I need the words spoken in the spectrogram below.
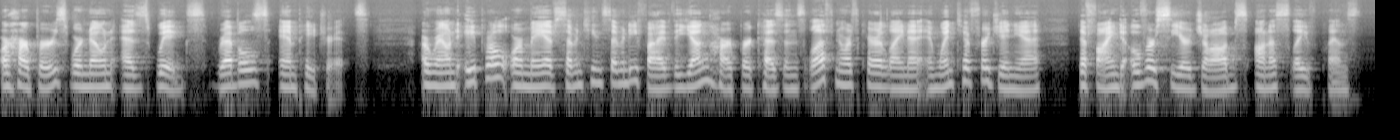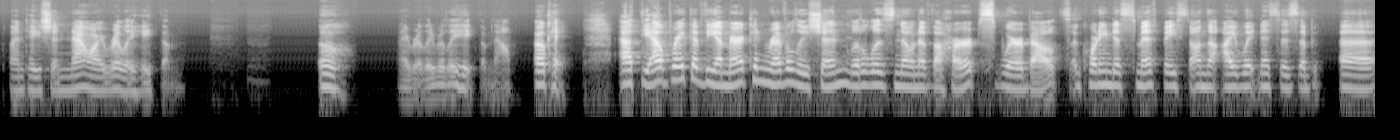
or Harpers were known as Whigs, rebels, and patriots. Around April or May of 1775, the young Harper cousins left North Carolina and went to Virginia to find overseer jobs on a slave plan- plantation. Now I really hate them. Oh, I really, really hate them now. Okay. At the outbreak of the American Revolution, little is known of the Harps' whereabouts. According to Smith, based on the eyewitnesses' uh,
